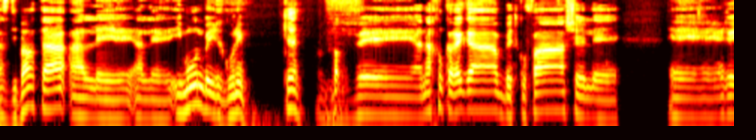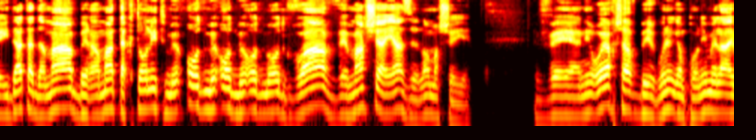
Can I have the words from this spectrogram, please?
אז דיברת על, אה, על אה, אימון בארגונים. כן. ואנחנו כרגע בתקופה של אה, רעידת אדמה ברמה טקטונית מאוד מאוד מאוד מאוד גבוהה ומה שהיה זה לא מה שיהיה. ואני רואה עכשיו בארגונים גם פונים אליי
